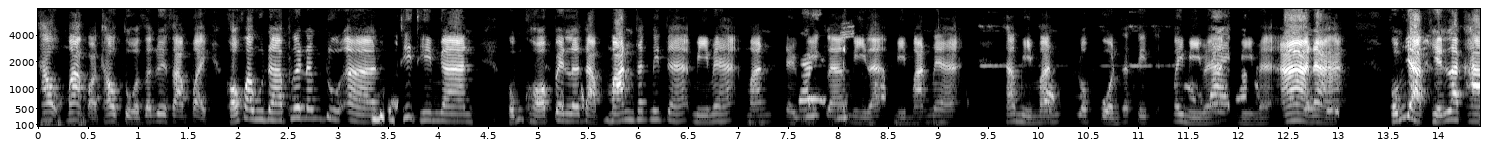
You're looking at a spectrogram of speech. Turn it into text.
เท่ามากกว่าเท่าตัวซะด้วยซ้ำไป ขอความกรุณาเพื่อนนักดูอ่าที่ทีมงาน ผมขอเป็นระดับมันสักนิดนะฮะมีไหมฮะ มันในวีคแล้วมีแล้วมีมันไหมฮะ ถ้ามีมันรบกวนสักนิดไม่มีไหมฮะมีไหมอ่านะฮะ ผมอยากเห็นราคา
